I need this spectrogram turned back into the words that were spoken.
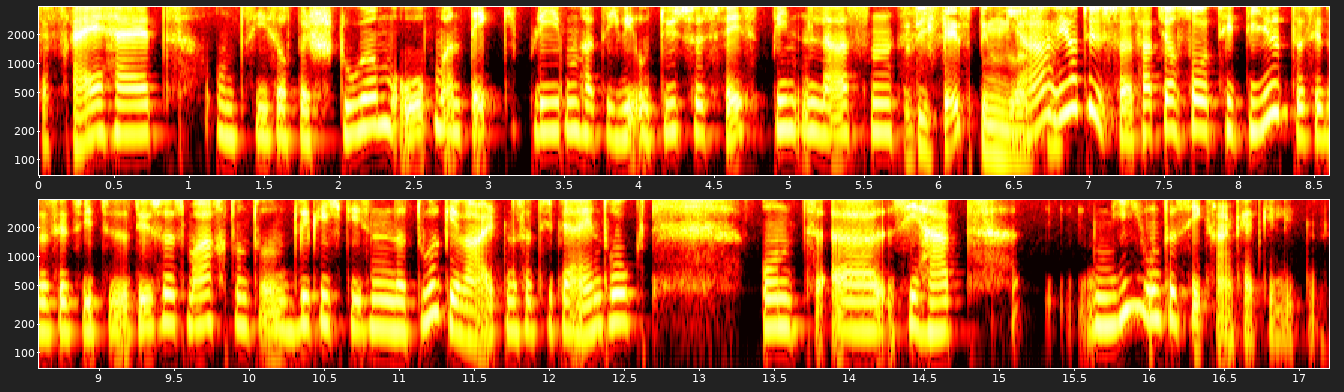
der Freiheit und sie ist auch bei Sturm oben an Deck geblieben, hat sich wie Odysseus festbinden lassen. Hat sich festbinden lassen? Ja, wie Odysseus. Hat sie auch so zitiert, dass sie das jetzt wie Odysseus macht und, und wirklich diesen Naturgewalten, das hat sie beeindruckt. Und äh, sie hat nie unter Seekrankheit gelitten.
